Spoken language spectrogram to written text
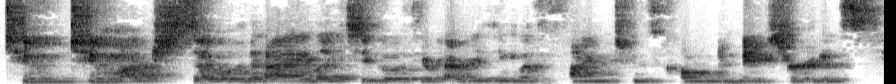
too too much so that I like to go through everything with a fine tooth comb and make sure it is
